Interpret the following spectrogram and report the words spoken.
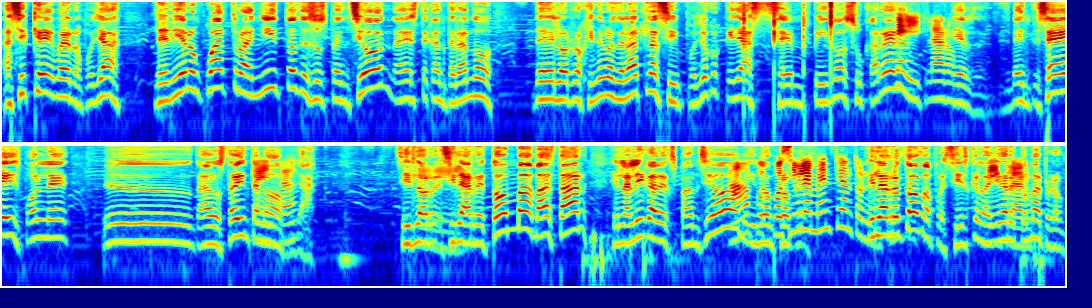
Así que, bueno, pues ya le dieron cuatro añitos de suspensión a este canterano de los rojinegros del Atlas y pues yo creo que ya se empinó su carrera. Sí, claro. Eh, 26, ponle eh, a los 30, no, 30. ya. Si, lo Sí. si la retoma, va a estar en la Liga de Expansión. Ah, y pues no posiblemente, Antonio. si la retoma, pues sí, es que la Sí, llega a retomar, pero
